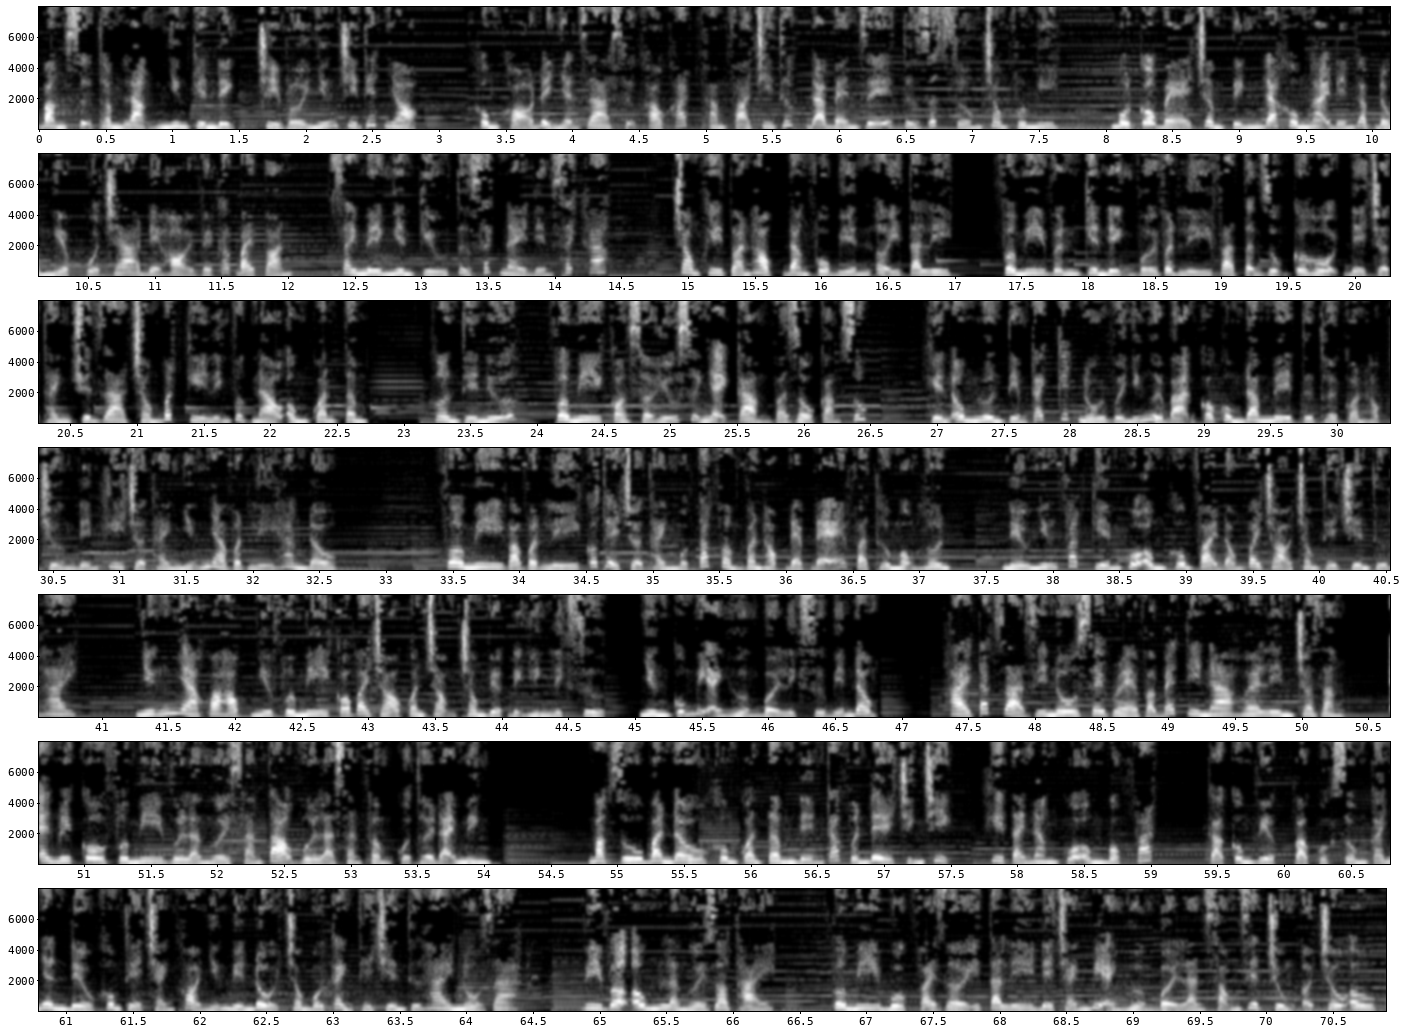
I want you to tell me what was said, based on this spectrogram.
Bằng sự thầm lặng nhưng kiên định, chỉ với những chi tiết nhỏ, không khó để nhận ra sự khao khát khám phá tri thức đã bén rễ từ rất sớm trong Fermi. Một cậu bé trầm tính đã không ngại đến gặp đồng nghiệp của cha để hỏi về các bài toán, say mê nghiên cứu từ sách này đến sách khác. Trong khi toán học đang phổ biến ở Italy, Fermi vẫn kiên định với vật lý và tận dụng cơ hội để trở thành chuyên gia trong bất kỳ lĩnh vực nào ông quan tâm. Hơn thế nữa, Fermi còn sở hữu sự nhạy cảm và giàu cảm xúc, khiến ông luôn tìm cách kết nối với những người bạn có cùng đam mê từ thời còn học trường đến khi trở thành những nhà vật lý hàng đầu. Fermi và vật lý có thể trở thành một tác phẩm văn học đẹp đẽ và thơ mộng hơn, nếu những phát kiến của ông không phải đóng vai trò trong Thế chiến thứ hai. Những nhà khoa học như Fermi có vai trò quan trọng trong việc định hình lịch sử, nhưng cũng bị ảnh hưởng bởi lịch sử biến động. Hai tác giả Gino Segre và Bettina Huelin cho rằng, Enrico Fermi vừa là người sáng tạo vừa là sản phẩm của thời đại mình. Mặc dù ban đầu không quan tâm đến các vấn đề chính trị, khi tài năng của ông bộc phát, cả công việc và cuộc sống cá nhân đều không thể tránh khỏi những biến đổi trong bối cảnh Thế chiến thứ hai nổ ra. Vì vợ ông là người Do Thái, Fermi buộc phải rời Italy để tránh bị ảnh hưởng bởi làn sóng diệt chủng ở châu Âu,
